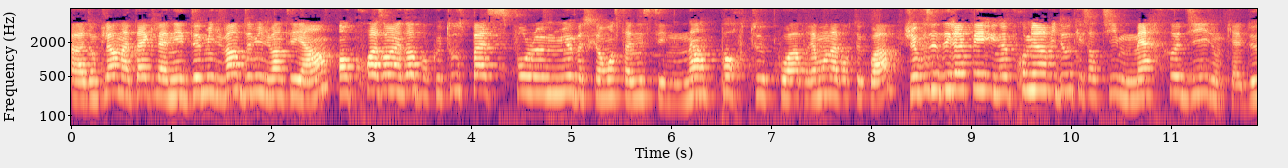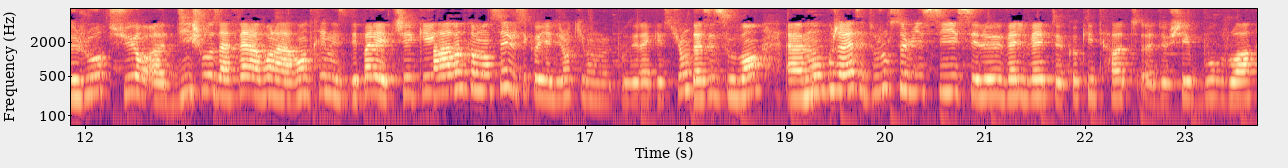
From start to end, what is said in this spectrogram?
Euh, donc là on attaque l'année 2020-2021 en croisant les doigts pour que tout se passe pour le mieux parce que vraiment cette année c'était n'importe quoi, vraiment n'importe quoi. Je vous ai déjà fait une première vidéo qui est sortie mercredi, donc il y a deux jours, sur 10 euh, choses à faire avant la rentrée, n'hésitez pas à les checker. Alors avant de commencer, je sais qu'il y a des gens qui vont me poser la question assez souvent. Euh, mon prochain c'est toujours celui-ci, c'est le Velvet Coquille Hot de chez Bourgeois.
